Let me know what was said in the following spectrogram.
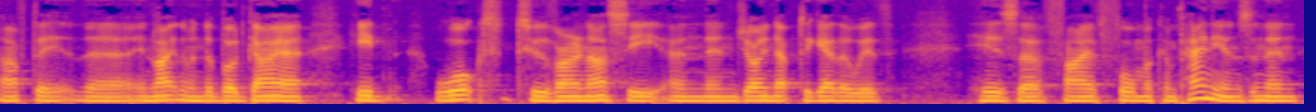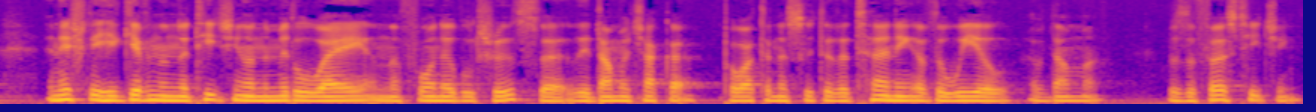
After the Enlightenment of Bodh Gaya, he'd walked to Varanasi and then joined up together with his uh, five former companions, and then initially he'd given them the teaching on the middle way and the Four Noble Truths, the, the Dhammacakka Sutta, the turning of the wheel of Dhamma, was the first teaching.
